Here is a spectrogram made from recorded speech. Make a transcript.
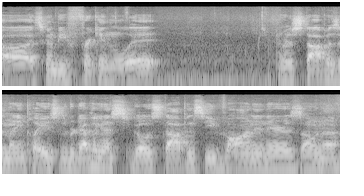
uh, it's gonna be freaking lit. We're gonna stop as many places. We're definitely gonna go stop and see Vaughn in Arizona.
